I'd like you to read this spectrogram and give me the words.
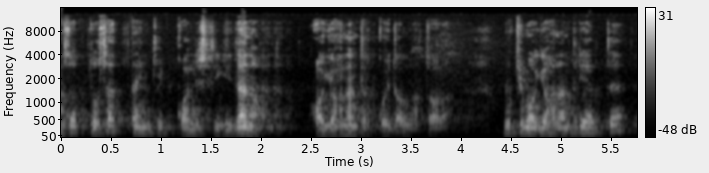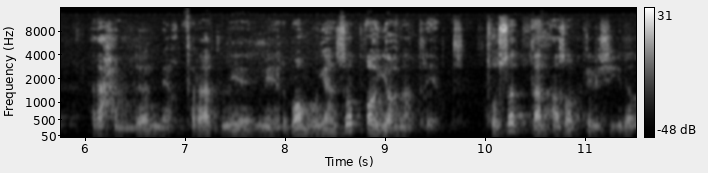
azob to'satdan kelib qolishligidan oldin ogohlantirib qo'ydi alloh taolo bu kim ogohlantiryapti Rahmdil mag'firatli mehribon bo'lgan zot ogohlantiryapti. To'satdan azob kelishligidan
